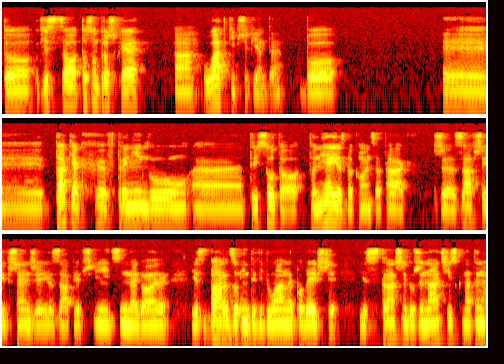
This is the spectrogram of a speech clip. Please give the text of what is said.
To wiesz co, to są troszkę a, łatki przypięte, bo yy, tak jak w treningu e, Trisuto, to nie jest do końca tak, że zawsze i wszędzie jest zapieprz i nic innego. Jest bardzo indywidualne podejście jest strasznie duży nacisk na ten,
